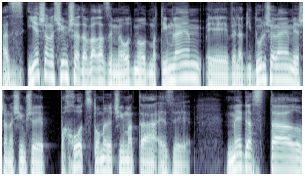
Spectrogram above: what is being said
אז יש אנשים שהדבר הזה מאוד מאוד מתאים להם אה, ולגידול שלהם, יש אנשים שפחות, זאת אומרת שאם אתה איזה מגה סטאר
